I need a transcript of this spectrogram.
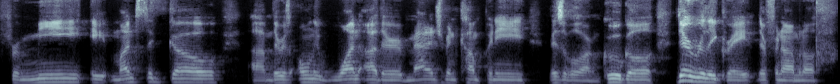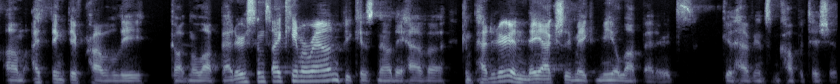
For me, eight months ago, um, there was only one other management company visible on Google. They're really great. They're phenomenal. Um, I think they've probably gotten a lot better since I came around because now they have a competitor and they actually make me a lot better. It's good having some competition.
